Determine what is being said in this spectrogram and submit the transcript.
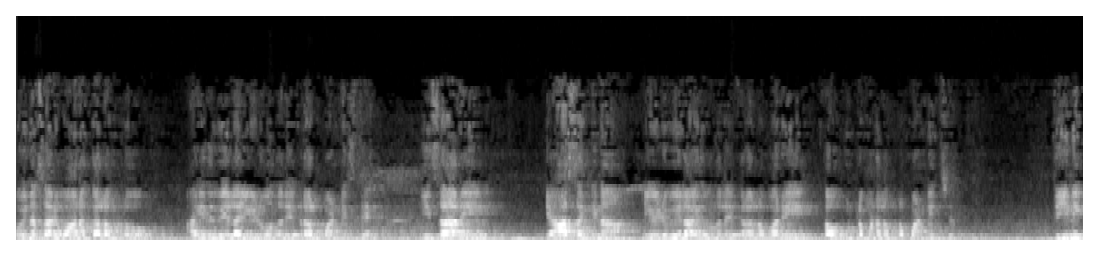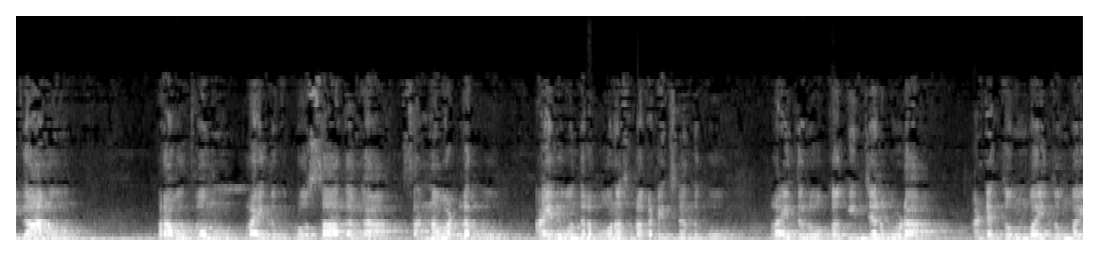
పోయినసారి వానాకాలంలో ఐదు వేల ఏడు వందల ఎకరాలు పండిస్తే ఈసారి యాసంగిన ఏడు వేల ఐదు వందల ఎకరాల వరి కౌకుంట్ల మండలంలో పండించారు. దీనికి గాను ప్రభుత్వము రైతుకు ప్రోత్సాహకంగా సన్నవడ్లకు ఐదు వందల బోనస్ ప్రకటించినందుకు రైతులు ఒక్క గింజను కూడా అంటే తొంభై తొంభై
